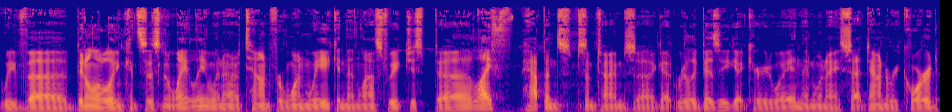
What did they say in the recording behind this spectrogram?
we've uh, been a little inconsistent lately. Went out of town for one week, and then last week, just uh, life happens sometimes. I got really busy, got carried away, and then when I sat down to record,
